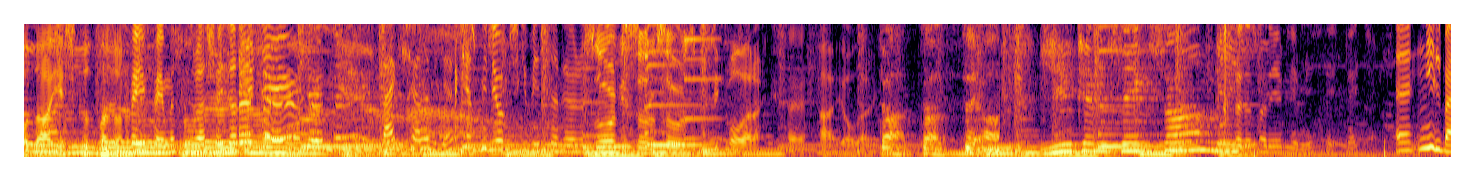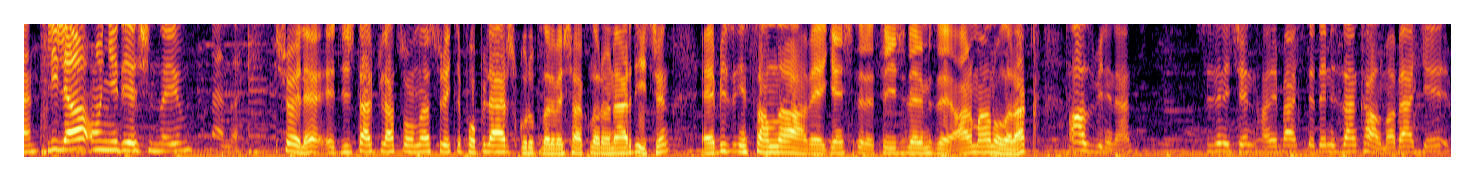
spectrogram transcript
O daha yaşı tutmaz onu. Very famous in Russia. Just like Belki şey olabilir. Herkes biliyormuş gibi hissediyorum. Zor bir soru sordum. Müzik olarak. Evet. Ha, olarak. Ta ta se a. Kısaca sorabilir miyiz tek tek? Ee, Nil ben. Lila 17 yaşındayım. Ben de. Şöyle, e, dijital platformlar sürekli popüler grupları ve şarkıları önerdiği için e, biz insanlığa ve gençlere, seyircilerimize armağan olarak az bilinen, sizin için hani belki de denizden kalma, belki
